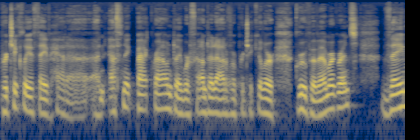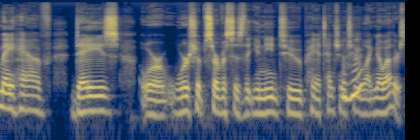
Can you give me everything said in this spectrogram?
particularly if they've had a, an ethnic background, they were founded out of a particular group of immigrants. They may have days or worship services that you need to pay attention to, mm-hmm. like no others.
